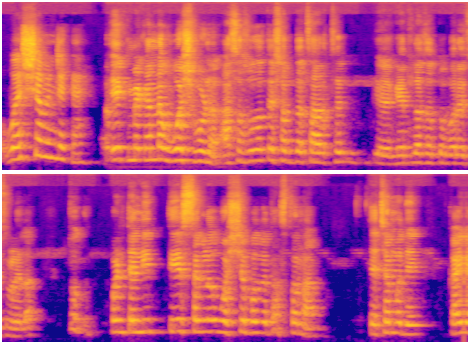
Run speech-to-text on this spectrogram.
वश्य म्हणजे काय? एकमेकांना वश होणं असा सुद्धा त्या शब्दाचा अर्थ घेतला जातो बरेच वेळेला. तो पण त्यांनी ते सगळं वश्य बघत असताना त्याच्यामध्ये काही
